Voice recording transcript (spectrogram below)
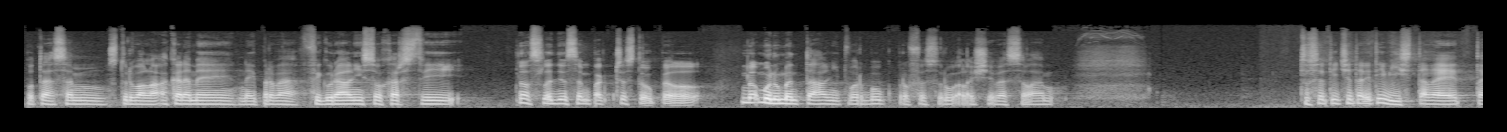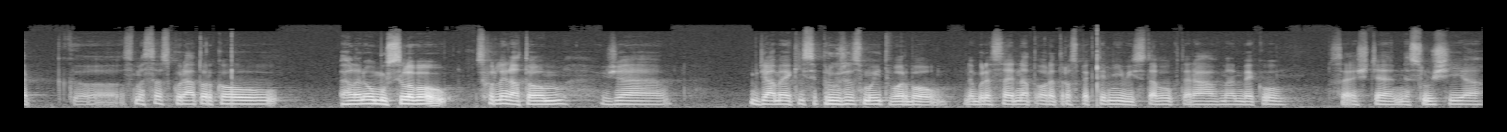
Poté jsem studoval na akademii nejprve figurální sochařství, následně jsem pak přestoupil na monumentální tvorbu k profesoru Aleši Veselému. Co se týče tady té tý výstavy, tak uh, jsme se s kurátorkou Helenou Musilovou shodli na tom, že uděláme jakýsi průřez mojí tvorbou. Nebude se jednat o retrospektivní výstavu, která v mém věku se ještě nesluší a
